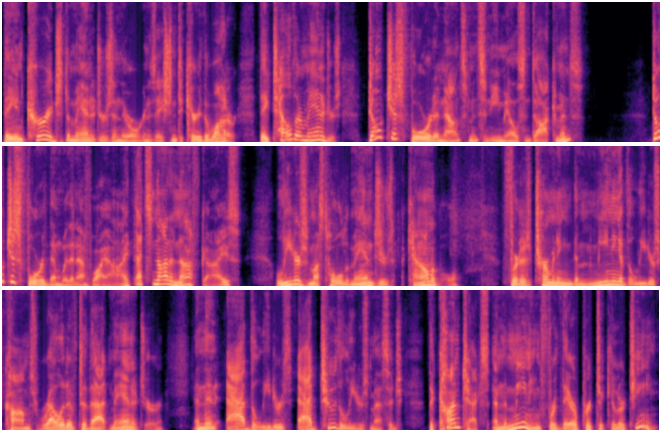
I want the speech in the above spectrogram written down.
they encourage the managers in their organization to carry the water. They tell their managers, don't just forward announcements and emails and documents. Don't just forward them with an FYI. That's not enough, guys. Leaders must hold managers accountable for determining the meaning of the leader's comms relative to that manager and then add the leaders add to the leader's message the context and the meaning for their particular team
